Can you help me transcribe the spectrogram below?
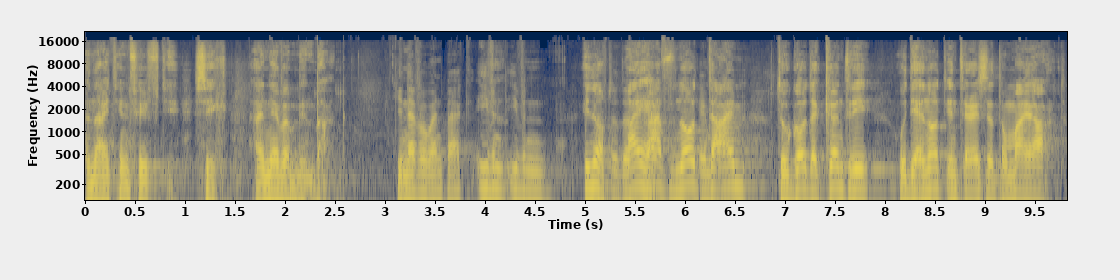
in 1956. I never been back. You never went back, even even. You know, the I have no came back? time to go to country who they are not interested in my art.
